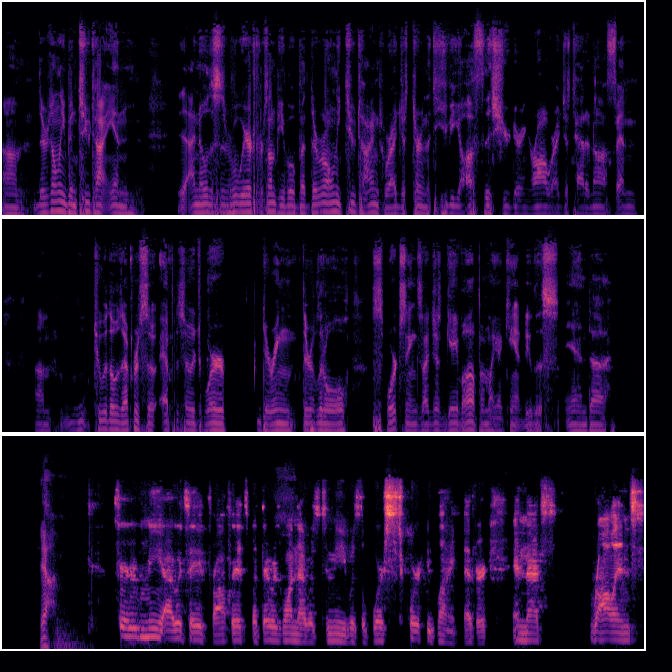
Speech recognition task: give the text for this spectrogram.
Um, there's only been two times, and I know this is weird for some people, but there were only two times where I just turned the TV off this year during Raw, where I just had enough, and um, two of those episode episodes were during their little sports things. I just gave up. I'm like, I can't do this, and uh, yeah. For me, I would say profits, but there was one that was to me was the worst storyline ever, and that's Rollins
